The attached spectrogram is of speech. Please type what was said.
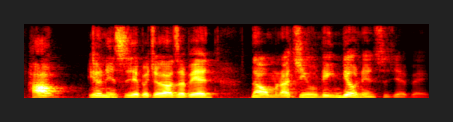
好，零二年世界杯就到这边，那我们来进入零六年世界杯。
